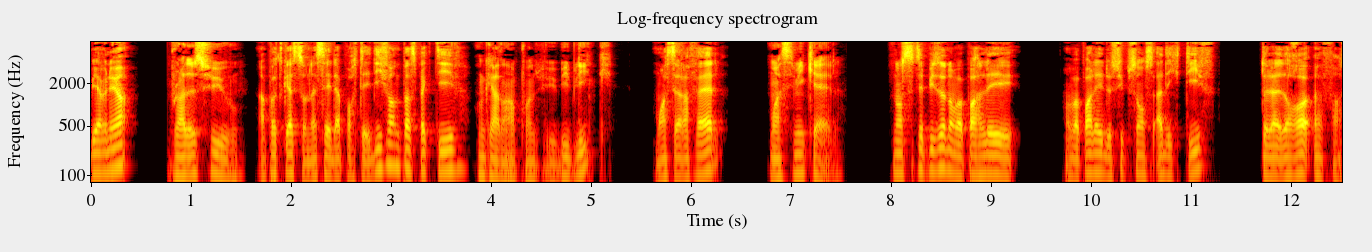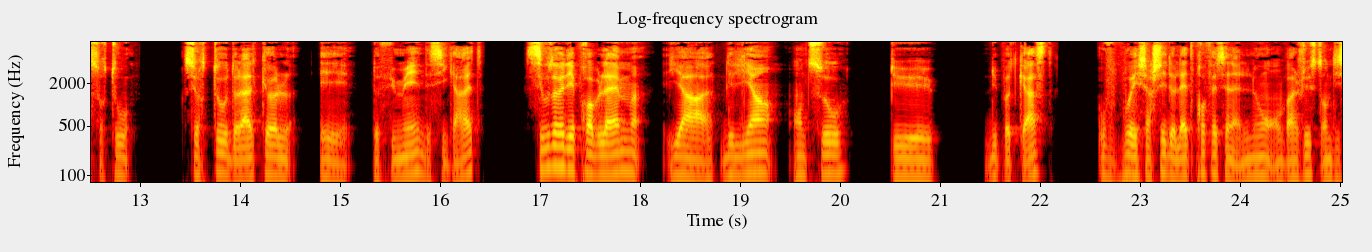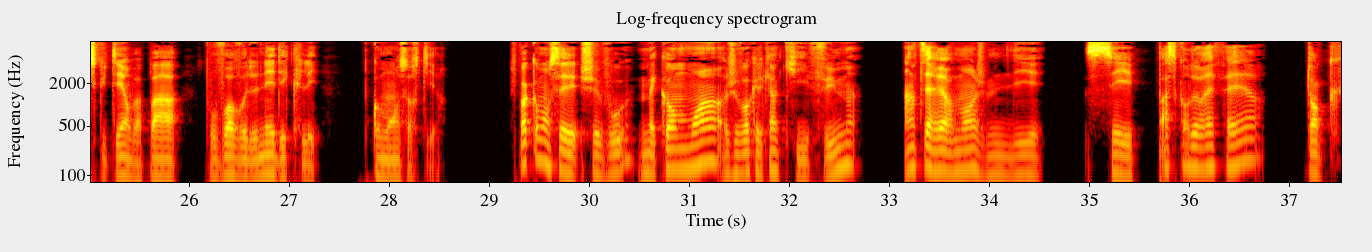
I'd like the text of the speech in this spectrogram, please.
Bienvenue à Brothers View. un podcast où on essaye d'apporter différentes perspectives. On garde un point de vue biblique. Moi c'est Raphaël. Moi, c'est Michael. Dans cet épisode, on va parler, on va parler de substances addictives, de la drogue, enfin surtout, surtout de l'alcool et de fumer, des cigarettes. Si vous avez des problèmes, il y a des liens en dessous du, du podcast où vous pouvez chercher de l'aide professionnelle. Nous, on va juste en discuter, on va pas pouvoir vous donner des clés pour comment en sortir. Je sais pas comment c'est chez vous, mais quand moi, je vois quelqu'un qui fume, intérieurement, je me dis, c'est pas ce qu'on devrait faire. Donc,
